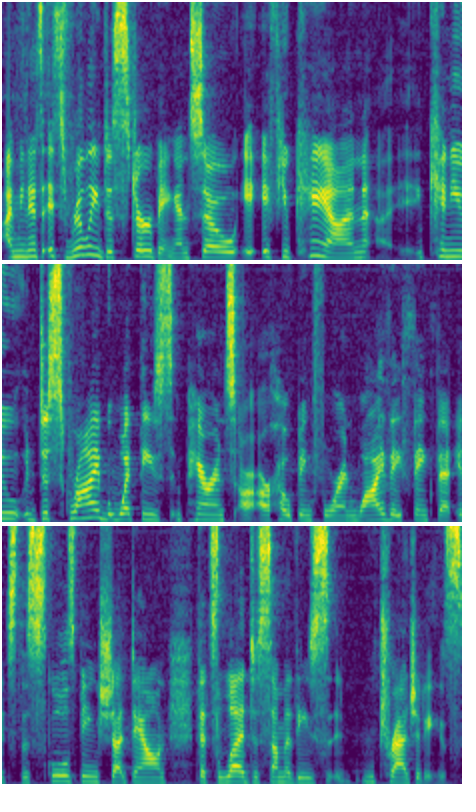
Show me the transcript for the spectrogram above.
I mean, it's, it's really disturbing. And so, if you can, uh, can you describe what these parents are, are, hoping for and why they think that it's the schools being shut down that's led to some of these uh, tragedies?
